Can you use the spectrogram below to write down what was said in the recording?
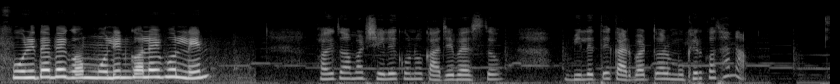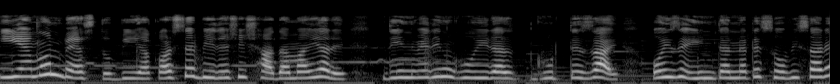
ফরিদা বেগম মলিন গলায় বললেন হয়তো আমার ছেলে কোনো কাজে ব্যস্ত বিলেতে কারবার তো আর মুখের কথা না? কি এমন ব্যস্ত বিয়া করছে বিদেশি সাদা মাইয়ারে দিন বেদিন ঘুইরা ঘুরতে যায় ওই যে ইন্টারনেটে ছবি সারে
